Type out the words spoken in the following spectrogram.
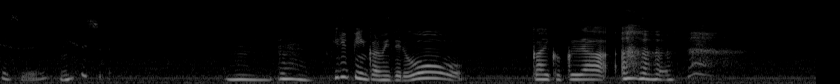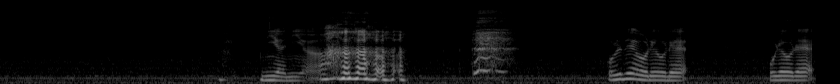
セス？ミセス？うんうん。フィリピンから見てる。おお外国だ。ニヤニヤ。俺だよ俺俺。俺俺。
